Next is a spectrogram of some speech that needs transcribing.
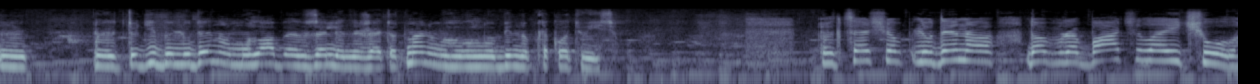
м, е, тоді б людина могла б взагалі не жити. От в мене гемоглобін, наприклад, 8. Це щоб людина добре бачила і чула.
